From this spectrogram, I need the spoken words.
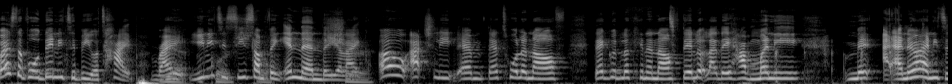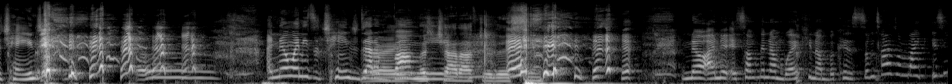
First of all, they need to be your type, right? Yeah, you need to course, see yeah. something in them that you're like, oh, actually, um, they're tall enough, they're good looking enough, they look like they have money. I know I need to change. I know I need to change that Right, about let's me. chat after this. no, I know it's something I'm working on because sometimes I'm like, is he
